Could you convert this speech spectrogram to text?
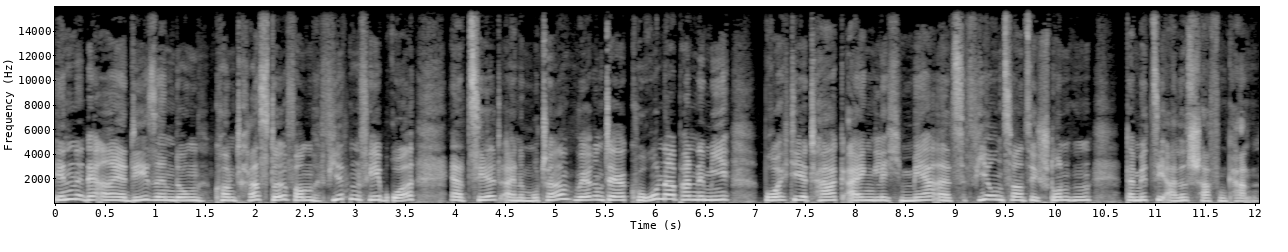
In der ARD-Sendung Kontraste vom 4. Februar erzählt eine Mutter, während der Corona-Pandemie bräuchte ihr Tag eigentlich mehr als 24 Stunden, damit sie alles schaffen kann.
